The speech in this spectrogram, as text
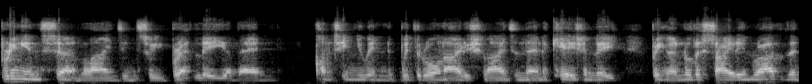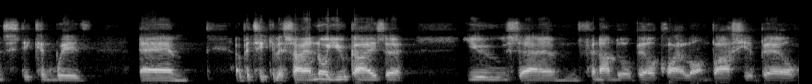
bringing certain lines in, so Brett Lee, and then continuing with their own Irish lines, and then occasionally bringing another side in, rather than sticking with um, a particular side. I know you guys are use um, Fernando Bale quite a lot and Barcia Bale.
